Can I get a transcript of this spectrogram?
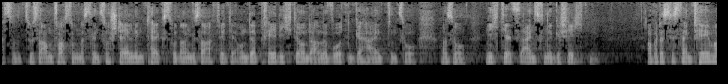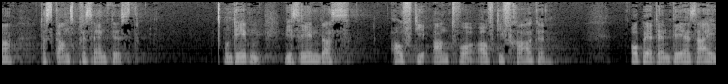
also Zusammenfassung, das sind so Stellen im Text, wo dann gesagt wird, und er predigte und alle wurden geheilt und so. Also nicht jetzt einzelne Geschichten. Aber das ist ein Thema, das ganz präsent ist. Und eben, wir sehen, dass auf die Antwort, auf die Frage, ob er denn der sei,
